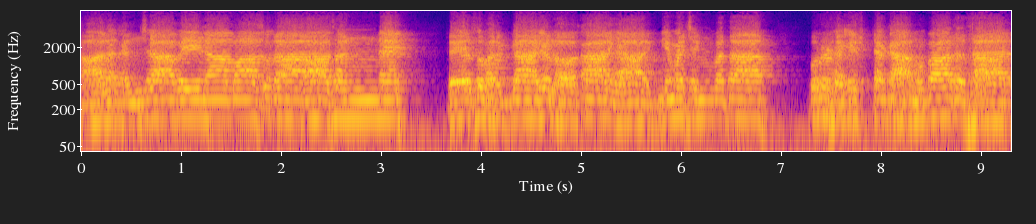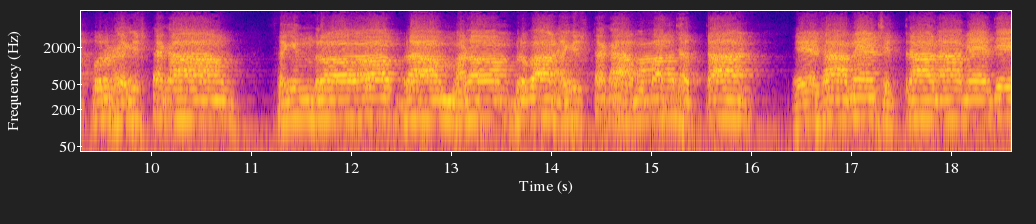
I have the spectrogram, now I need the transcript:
कालकञ्चावैनामासुरासन् ते सुवर्गाय लोकायाग्निमचिन्वत पुरुष इष्टकामुपादधात् पुरुष इष्टकाम् स इन्द्रो ब्राह्मणो ब्रुवाण इष्टकामुपाधत्त एषा मे चित्राणामेति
